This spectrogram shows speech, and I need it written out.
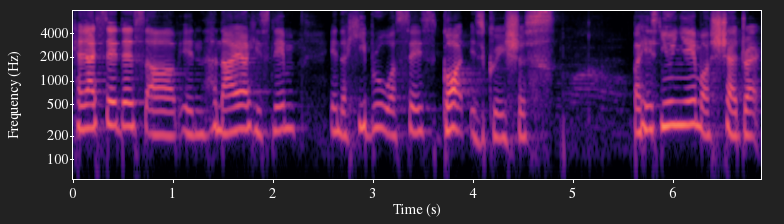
Can I say this uh, in Hananiah? His name in the Hebrew was says, God is gracious. But his new name was Shadrach.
